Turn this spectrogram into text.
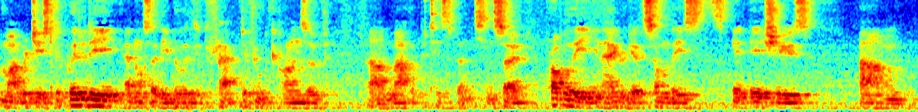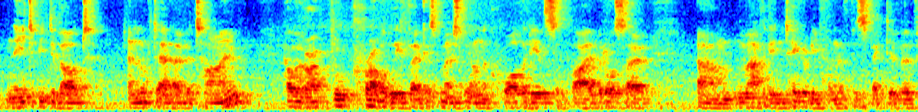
might reduce liquidity and also the ability to trap different kinds of uh, market participants. And so, probably in aggregate, some of these issues um, need to be developed and looked at over time. However, I will probably focus mostly on the quality of supply, but also um, market integrity from the perspective of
